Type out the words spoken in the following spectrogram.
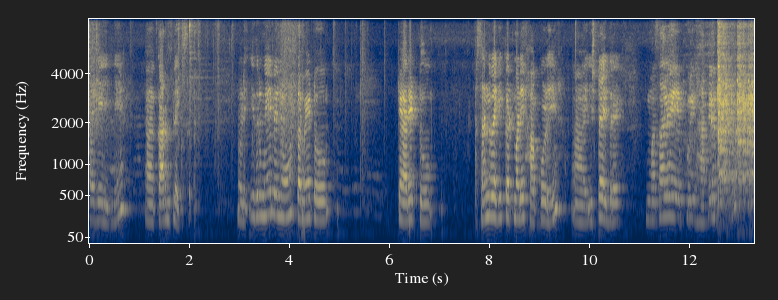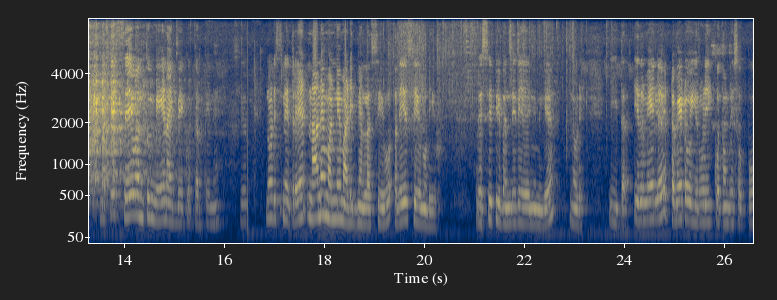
ಹಾಗೆ ಇಲ್ಲಿ ಕಾರ್ನ್ಫ್ಲೆಕ್ಸ್ ನೋಡಿ, ಇದ್ರ ಮೇಲೆ ನೀವು ಟೊಮೆಟೊ ಕ್ಯಾರೆಟು ಸಣ್ಣದಾಗಿ ಕಟ್ ಮಾಡಿ ಹಾಕ್ಕೊಳ್ಳಿ. ಇಷ್ಟ ಇದ್ದರೆ ಮಸಾಲೆ ಪುರಿಗೆ ಹಾಕಲೇಬೇಕು. ಮತ್ತು ಸೇವಂತೂ ಮೇನ್ ಆಗಬೇಕು ತರ್ತೀನಿ. ನೋಡಿ ಸ್ನೇಹಿತರೆ, ನಾನೇ ಮೊನ್ನೆ ಮಾಡಿದ್ನಲ್ಲ ಸೇವು, ಅದೇ ಸೇವ್ ನೋಡಿ. ರೆಸಿಪಿ ಬಂದಿದೆ ನಿಮಗೆ. ನೋಡಿ. ಈ ಥರ ಇದ್ರ ಮೇಲೆ ಟೊಮೆಟೊ ಈರುಳ್ಳಿ ಕೊತ್ತಂಬರಿ ಸೊಪ್ಪು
